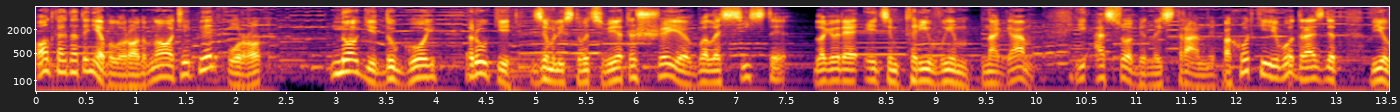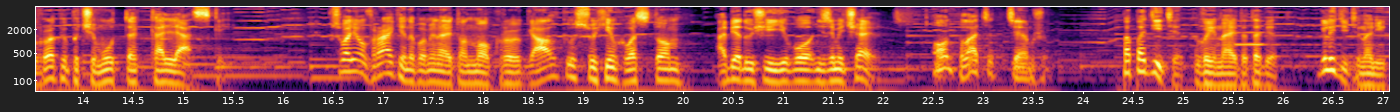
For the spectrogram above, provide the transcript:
Он когда-то не был уродом, но теперь урод. Ноги дугой, руки землистого цвета, шея волосистая. Благодаря этим кривым ногам и особенной странной походке его дразнят в Европе почему-то коляской. В своем фраке напоминает он мокрую галку с сухим хвостом. Обедающие его не замечают. Он платит тем же. Попадите вы на этот обед. Глядите на них,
